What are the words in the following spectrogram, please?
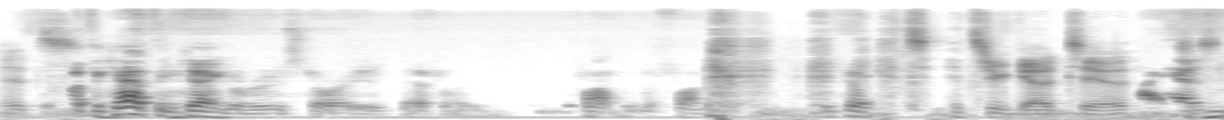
It's but the Captain Kangaroo story is definitely probably the funniest because it's, it's your go-to. I had Just...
